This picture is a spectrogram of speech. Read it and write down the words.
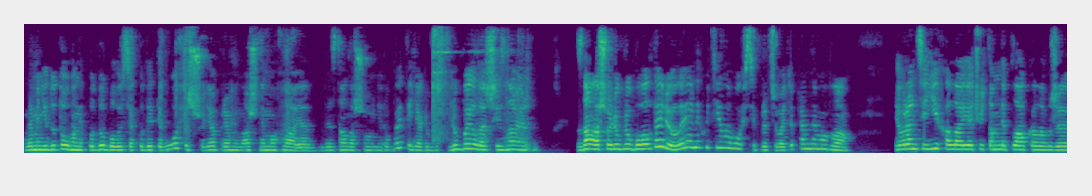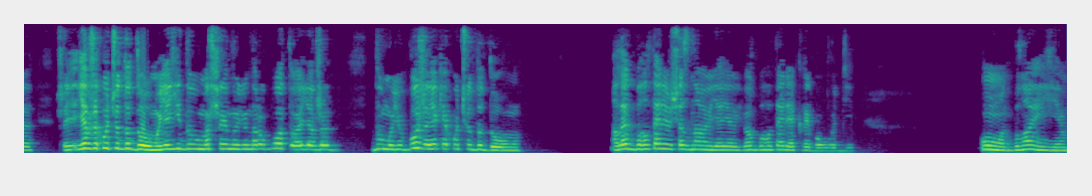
Але мені до того не подобалося ходити в офіс, що я прям аж не могла. Я не знала, що мені робити. Я любила ж знаю, знала, що люблю бухгалтерію, але я не хотіла в офісі працювати, я прям не могла. Я вранці їхала, я чуть там не плакала вже. Що я вже хочу додому. Я їду машиною на роботу, а я вже думаю, Боже, як я хочу додому. Але бухгалтерію ще знаю, я, я бухгалтерія як риба у воді. От, була і є.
